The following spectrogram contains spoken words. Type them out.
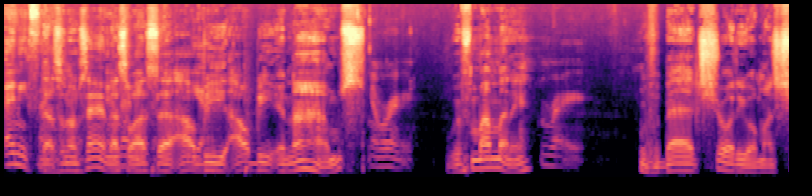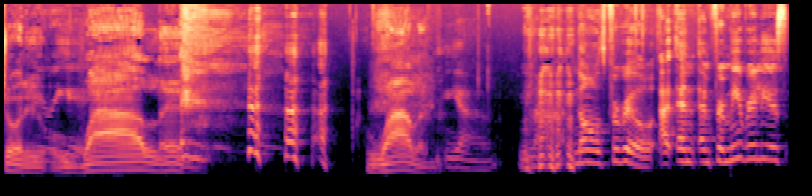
anything. That's what I'm saying. In That's why I said. I'll Yeah. be I'll be in the house right, with my money, right. with a bad shorty or my shorty Period. wildin'. wildin'. Yeah. Nah. no, it's for real. I, and and for me, really, is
